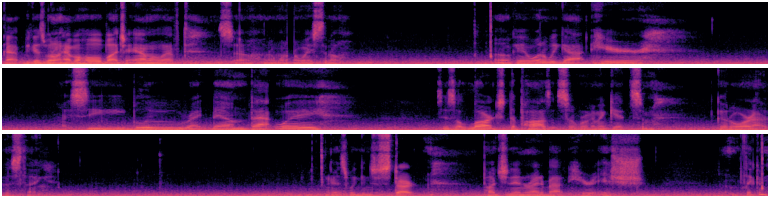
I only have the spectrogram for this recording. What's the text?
That, because we don't have a whole bunch of ammo left, so I don't want to waste it all. Okay, what do we got here? I see blue right down that way. This is a large deposit, so we're going to get some good ore out of this thing. I guess we can just start punching in right about here-ish. I'm thinking.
